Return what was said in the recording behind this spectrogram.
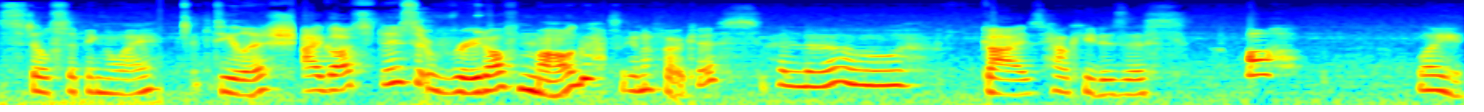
Still sipping away. Delish. I got this rudolph mug. Is it gonna focus? Hello. Guys how cute is this? Oh! Wait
